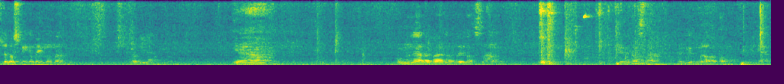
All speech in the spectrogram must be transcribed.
Labas mo yung kamay mo, ma'am. Kabila. Yan. Kung lalabanan, relax lang. Relax lang. Lagyan mo lang ito. Yan.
